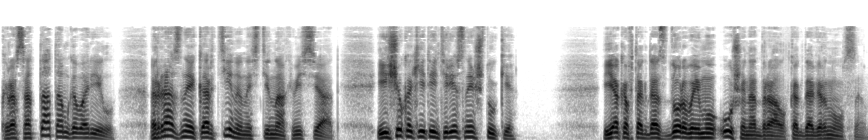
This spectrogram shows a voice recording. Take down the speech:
Красота там, говорил. Разные картины на стенах висят. И еще какие-то интересные штуки. Яков тогда здорово ему уши надрал, когда вернулся.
